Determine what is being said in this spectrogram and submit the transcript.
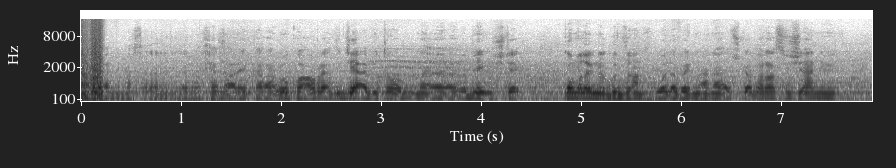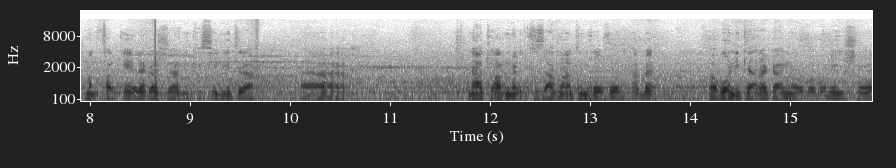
ناتوانانی مەسەرەن لەگەڵ خێزانێک کار وەکو هاوڕێتی جیابیتەوە بێ شتێک کۆمەڵێک نەگونجان هەبووە لە بین مانە چکە بەڕاستی ژیانی من فەرقیە لەگەڵ ژیانی کەسێکی ترە ناتوانم التزاماتم زۆر زۆر هەبێ بە بۆنی کارەکانەوە بە بۆنی شەوە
